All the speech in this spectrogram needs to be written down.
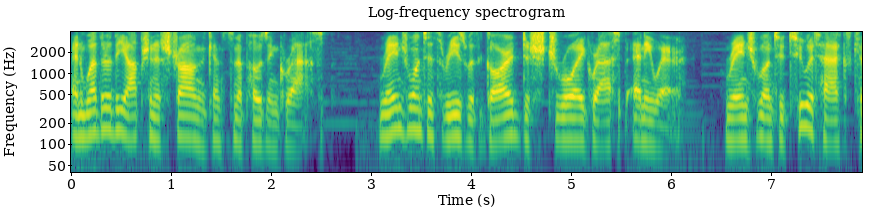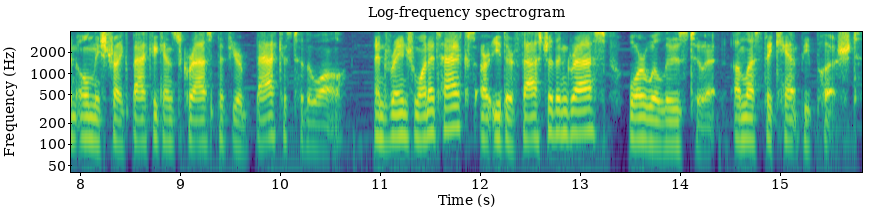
and whether the option is strong against an opposing grasp. Range 1 to 3s with guard destroy grasp anywhere. Range 1 to 2 attacks can only strike back against grasp if your back is to the wall, and range 1 attacks are either faster than Grasp or will lose to it, unless they can't be pushed.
